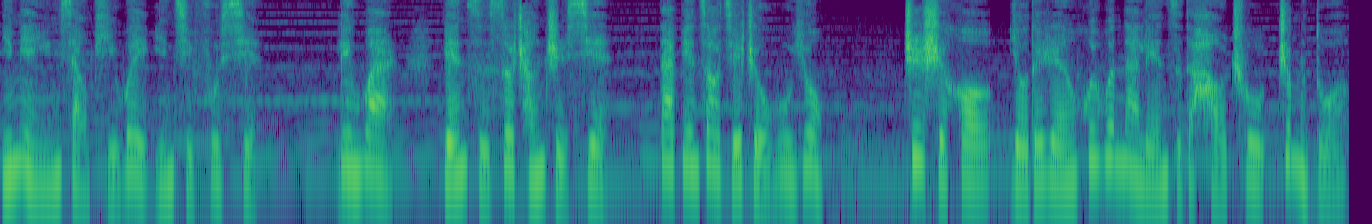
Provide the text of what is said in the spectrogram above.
以免影响脾胃，引起腹泻。另外，莲子色常止泻，大便燥结者勿用。这时候，有的人会问：那莲子的好处这么多，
